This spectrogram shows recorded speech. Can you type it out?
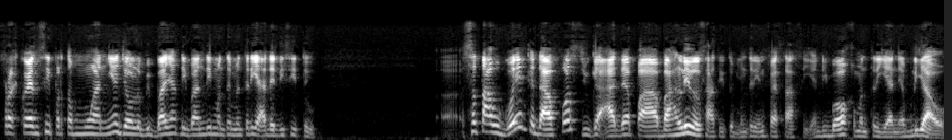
frekuensi pertemuannya jauh lebih banyak dibanding menteri-menteri ada di situ. Uh, setahu gue yang ke Davos juga ada Pak Bahlil saat itu menteri investasi yang dibawa kementeriannya beliau,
